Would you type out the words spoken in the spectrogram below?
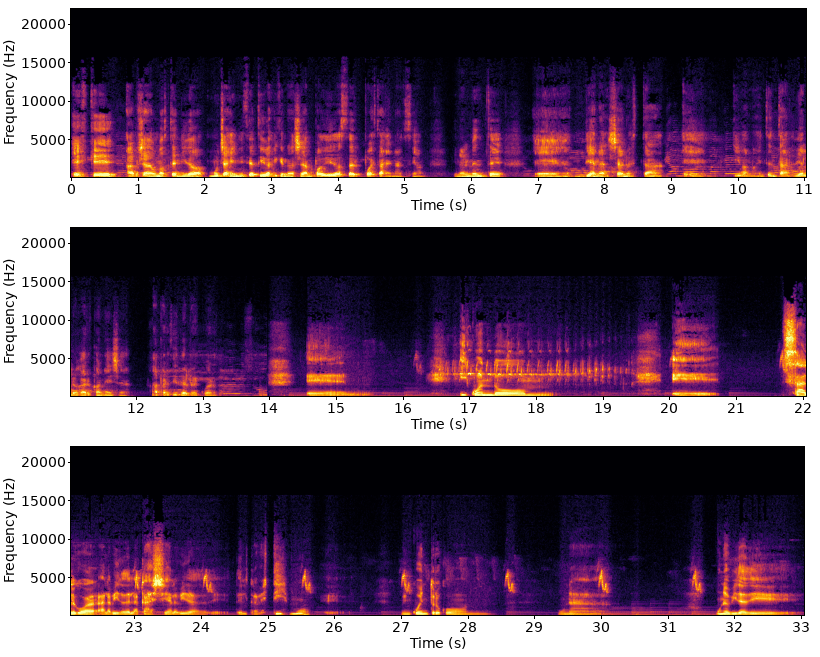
es que hayamos tenido muchas iniciativas y que no hayan podido ser puestas en acción. Finalmente, eh, Diana ya no está eh, y vamos a intentar dialogar con ella a partir del recuerdo. Eh, y cuando mm, salgo a, la vida de la calle, a la vida de- del travestismo, me encuentro con una, una vida de,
